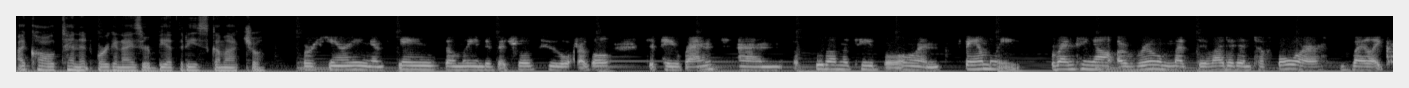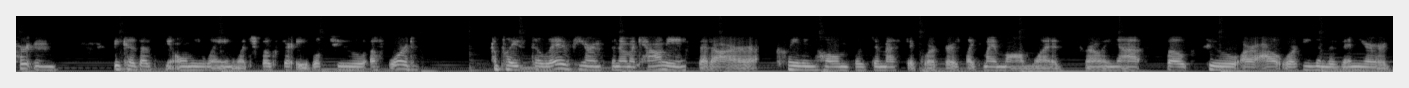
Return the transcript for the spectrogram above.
I called tenant organizer Beatriz Camacho. We're hearing and seeing so many individuals who struggle to pay rent and put food on the table, and families renting out a room that's divided into four by like curtains because that's the only way in which folks are able to afford a place to live here in Sonoma County that are cleaning homes as domestic workers, like my mom was growing up, folks who are out working in the vineyards,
